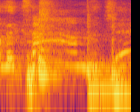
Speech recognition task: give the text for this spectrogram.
all the times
